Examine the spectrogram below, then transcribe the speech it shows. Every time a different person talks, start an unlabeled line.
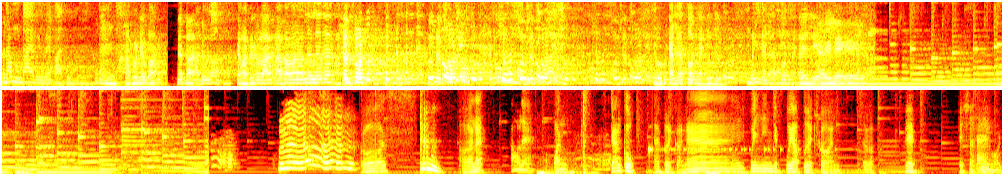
คือถ้ามึงได้มึงไม่ขาดทุนเลย
ขาดทุนเรียบร้อยเรียบร้อย
ขาดทุนแล้วหรอ
ขาดทุนเรียบร้อยไปไปไปเรื่อยเรื่อยเรื่อยเสื่อมสุดเสื่อมสุดช่วงหมดจริงๆเลยหรือว่าเป็นการเลือกต้นใหม่ที่ดี
ไม่เหลือต้นใหม่ได้
เหลือเลยโกสเอานะ
เอาเลย
วันจังกุกใครเปิดก่อนนะกูยิงจะกูอยากเปิดก่อนแต่แบบเพชร สัตว์
ได้หมด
